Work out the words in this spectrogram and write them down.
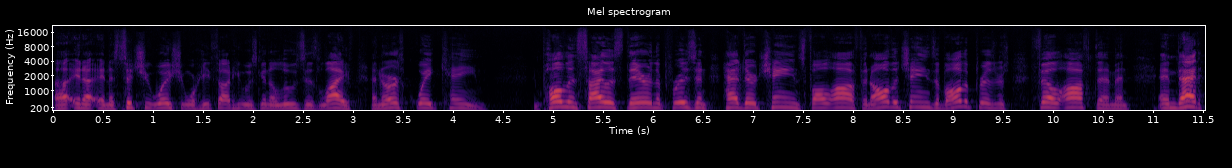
uh, in, a, in a situation where he thought he was going to lose his life, an earthquake came. And Paul and Silas there in the prison had their chains fall off, and all the chains of all the prisoners fell off them. And, and that,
